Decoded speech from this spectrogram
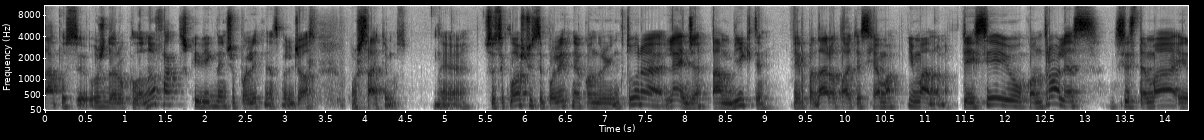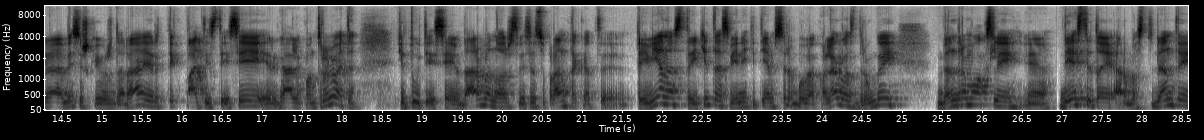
tapusi uždarų klanu, faktiškai vykdančių politinės valdžios užsakymus. E, susikloščiusi politinė konjunktūra leidžia tam vykti ir padaro tokią schemą įmanomą. Teisėjų kontrolės sistema yra visiškai uždara ir tik patys teisėjai ir gali kontroliuoti kitų teisėjų darbą, nors visi supranta, kad tai vienas, tai kitas, vieni kitiems yra buvę kolegos, draugai bendramoksliai, e, dėstytojai arba studentai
